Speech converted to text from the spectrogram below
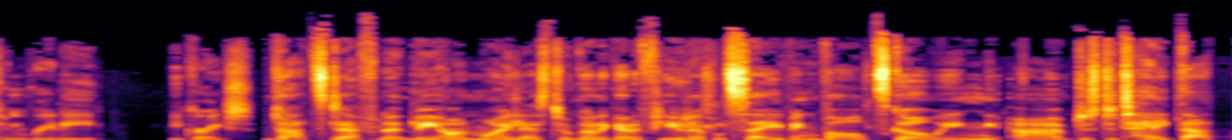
can really be great. That's definitely on my list. I'm going to get a few little saving vaults going uh, just to take that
